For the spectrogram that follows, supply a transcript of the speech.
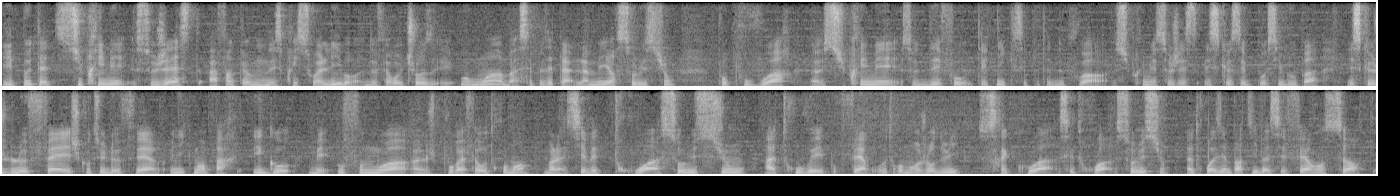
et peut-être supprimer ce geste afin que mon esprit soit libre de faire autre chose et au moins bah, c'est peut-être la meilleure solution pour pouvoir euh, supprimer ce défaut technique, c'est peut-être de pouvoir supprimer ce geste. Est-ce que c'est possible ou pas? Est-ce que je le fais et je continue de le faire uniquement par ego, mais au fond de moi, euh, je pourrais faire autrement? Voilà, s'il y avait trois solutions à trouver pour faire autrement aujourd'hui, ce serait quoi ces trois solutions? La troisième partie, bah, c'est faire en sorte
